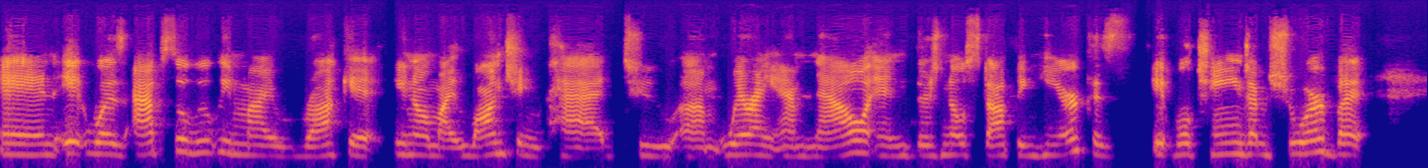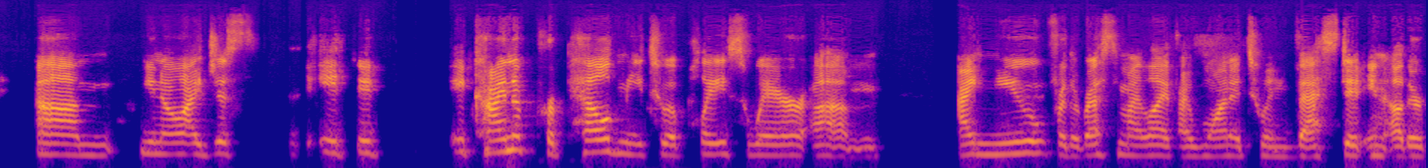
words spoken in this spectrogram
And it was absolutely my rocket you know my launching pad to um, where i am now. And there's no stopping here because it will change i'm sure. But um, you know i just it it it kind of propelled me to a place where um, I knew for the rest of my life I wanted to invest it in other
